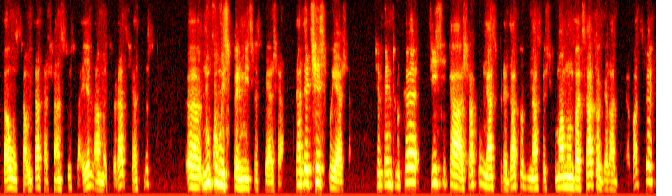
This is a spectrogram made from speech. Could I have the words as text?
scaun, s-a uitat așa în sus la el, l-a măsurat și a spus, uh, nu cum îți permis să spui așa, dar de ce spui așa? Ce pentru că fizica, așa cum ne-ați predat-o dumneavoastră și cum am învățat-o de la dumneavoastră,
